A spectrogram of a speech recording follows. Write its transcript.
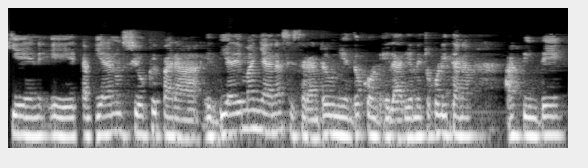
quien eh, también anunció que para el día de mañana se estarán reuniendo con el área metropolitana a fin de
